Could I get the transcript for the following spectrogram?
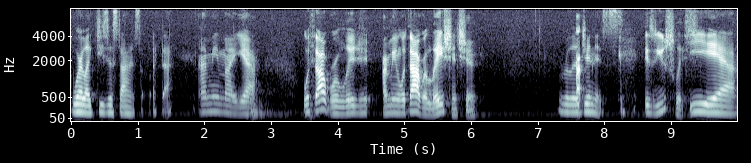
where like Jesus died and stuff like that. I mean, like, yeah. Without religion, I mean, without relationship, Religion is is useless. yeah,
